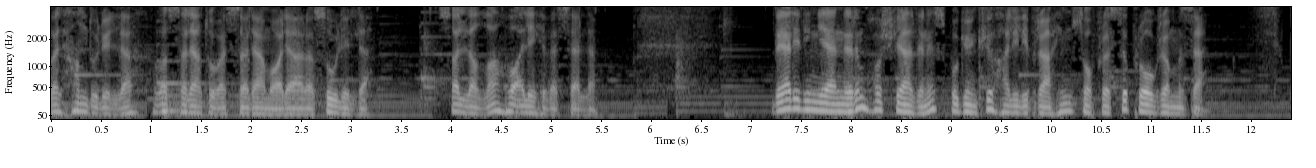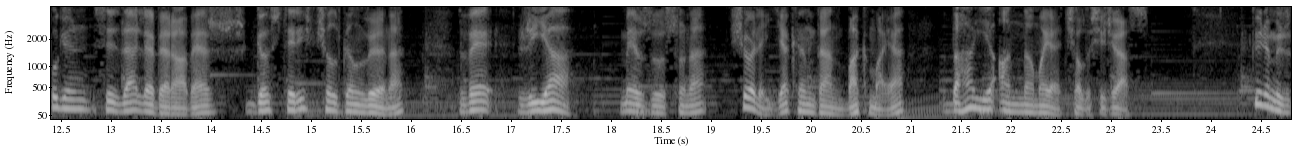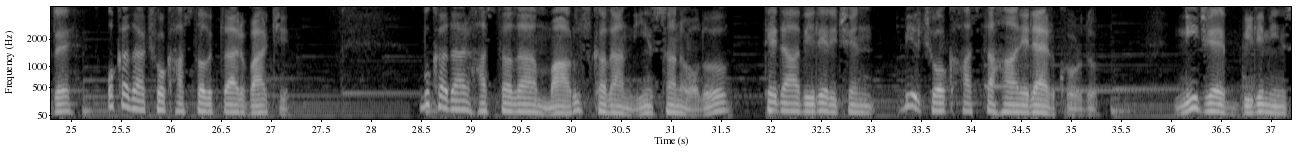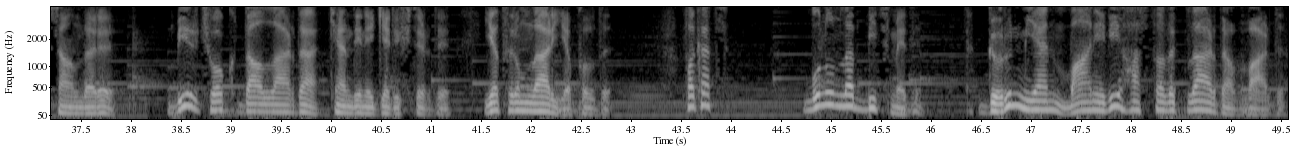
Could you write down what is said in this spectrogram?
Velhamdülillah ve salatu ve selamu ala Resulillah sallallahu aleyhi ve sellem. Değerli dinleyenlerim hoş geldiniz bugünkü Halil İbrahim Sofrası programımıza. Bugün sizlerle beraber gösteriş çılgınlığına ve riya mevzusuna şöyle yakından bakmaya, daha iyi anlamaya çalışacağız. Günümüzde o kadar çok hastalıklar var ki, bu kadar hastalığa maruz kalan insanoğlu, tedaviler için birçok hastahaneler kurdu. Nice bilim insanları birçok dallarda kendini geliştirdi, yatırımlar yapıldı. Fakat bununla bitmedi. Görünmeyen manevi hastalıklar da vardı.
